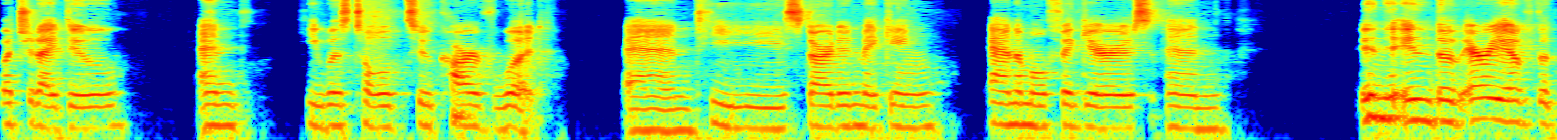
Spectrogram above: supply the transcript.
what should i do? And he was told to carve wood. And he started making animal figures. And in in the area of the,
